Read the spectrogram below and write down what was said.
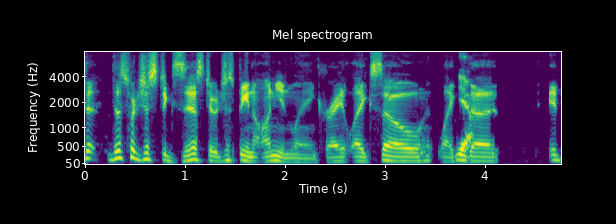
It, this would just exist. It would just be an onion link, right? Like so, like yeah. the it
